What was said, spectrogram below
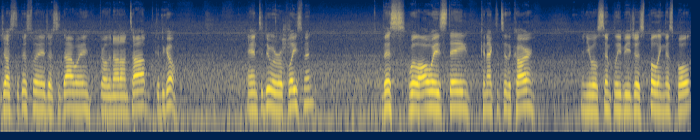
Adjust it this way, adjust it that way, throw the nut on top, good to go. And to do a replacement, this will always stay connected to the car and you will simply be just pulling this bolt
